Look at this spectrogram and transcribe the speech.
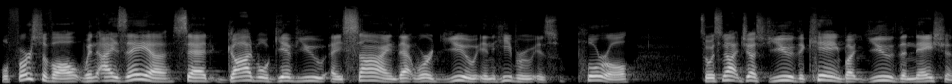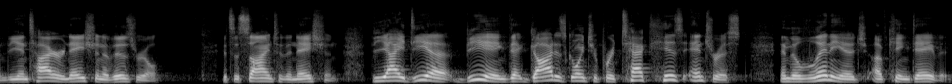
Well, first of all, when Isaiah said, God will give you a sign, that word you in Hebrew is plural. So it's not just you, the king, but you, the nation, the entire nation of Israel. It's a sign to the nation. The idea being that God is going to protect his interest in the lineage of King David.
